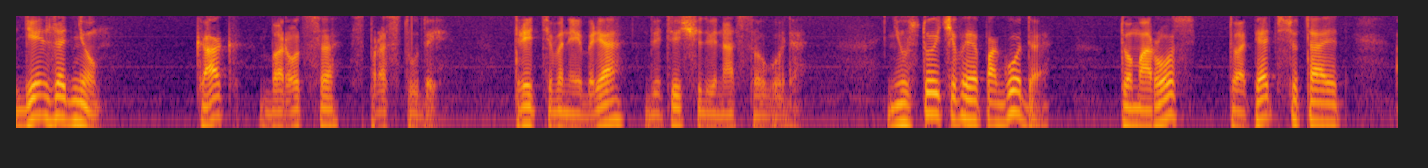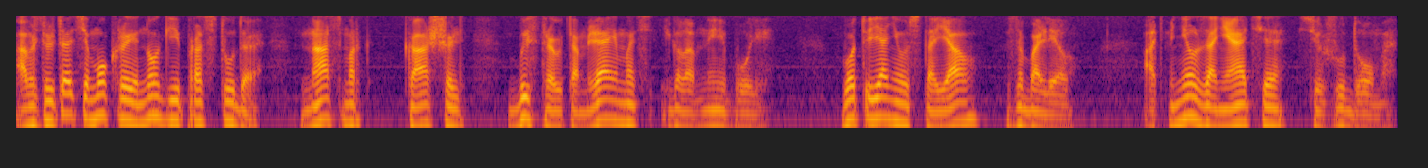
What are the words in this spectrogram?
День за днем. Как бороться с простудой? 3 ноября 2012 года. Неустойчивая погода. То мороз, то опять все тает, а в результате мокрые ноги и простуда, насморк, кашель, быстрая утомляемость и головные боли. Вот и я не устоял, заболел. Отменил занятия, сижу дома.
